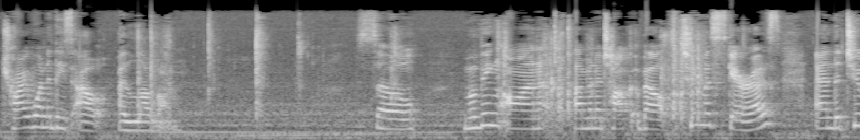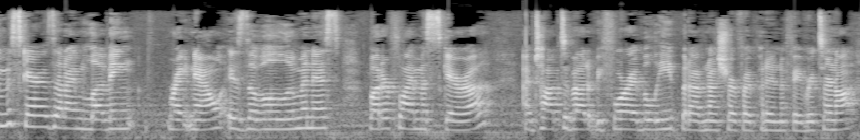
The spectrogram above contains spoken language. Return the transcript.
Try one of these out. I love them. So moving on, I'm going to talk about two mascaras. And the two mascaras that I'm loving right now is the Voluminous Butterfly Mascara. I've talked about it before, I believe, but I'm not sure if I put it in a favorites or not.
